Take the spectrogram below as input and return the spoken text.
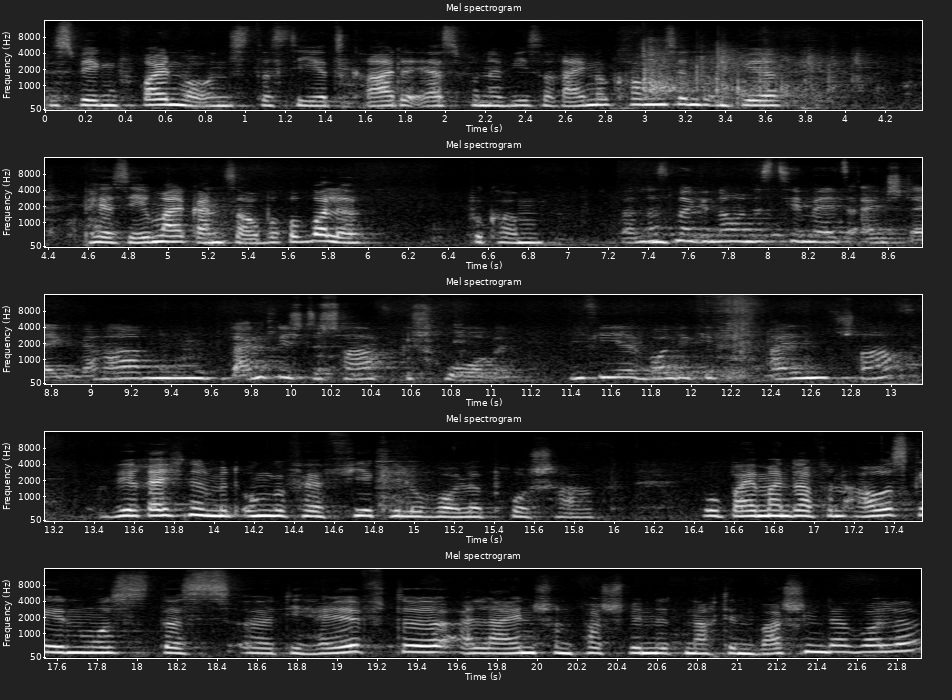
Deswegen freuen wir uns, dass die jetzt gerade erst von der Wiese reingekommen sind und wir per se mal ganz saubere Wolle bekommen. Dann lass mal genau in das Thema jetzt einsteigen. Wir haben danklich das Schaf geschoren. Wie viel Wolle gibt ein Schaf? Wir rechnen mit ungefähr vier Kilo Wolle pro Schaf. Wobei man davon ausgehen muss, dass äh, die Hälfte allein schon verschwindet nach dem Waschen der Wolle.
